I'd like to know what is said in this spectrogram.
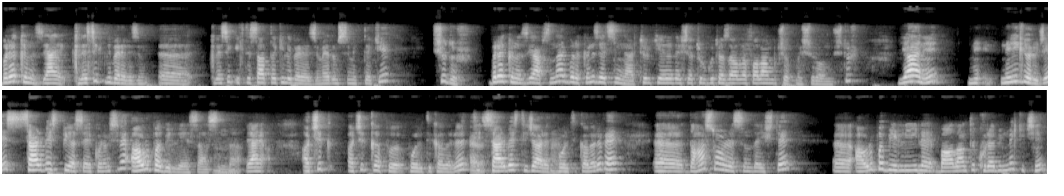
Bırakınız yani klasik liberalizm, e, klasik iktisattaki liberalizm, Adam Smith'teki şudur. Bırakınız yapsınlar, bırakınız etsinler. Türkiye'de de işte Turgut Özal'la falan bu çok meşhur olmuştur. Yani ne- neyi göreceğiz? Serbest piyasa ekonomisi ve Avrupa Birliği esasında. Yani açık açık kapı politikaları, ti- Evet. serbest ticaret Evet. politikaları ve e, daha sonrasında işte e, Avrupa Birliği ile bağlantı kurabilmek için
